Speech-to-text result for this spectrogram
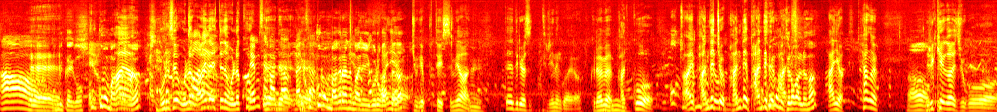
아 네. 뭡니까 이거? 콧구멍 막으라고요? 아, 모르세요? 원래 와인 할 때는 원래 코 냄새가 나- 네, 네, 네. 콧구멍 막으라는 거 아니에요? 이거로 갖다가? 아니에요. 붙어 있으면 떼드려서 드리는 거예요. 그러면 받고 아니 반대쪽 반대 반대로 콧구멍에 들어가려나? 아니요 향을 아, 이렇게 해가지고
